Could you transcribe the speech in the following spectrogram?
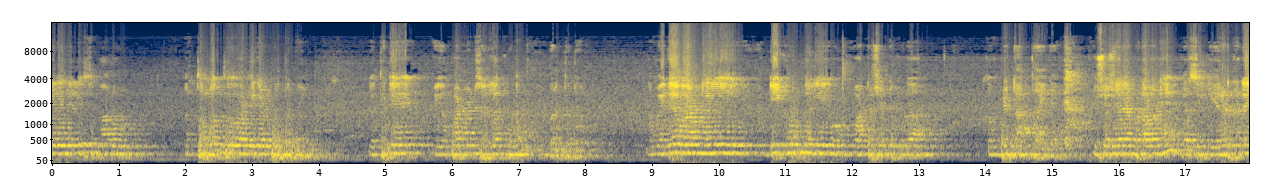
ಏರಿಯಾದಲ್ಲಿ ಸುಮಾರು ಹತ್ತೊಂಬತ್ತು ಹಳ್ಳಿಗಳು ಬರ್ತವೆ ಜೊತೆಗೆ ಈ ಅಪಾರ್ಟ್ಮೆಂಟ್ಸ್ ಎಲ್ಲ ಕೂಡ ಬರ್ತದೆ. ನಮ್ಮ ಇದೇ ವಾರ್ಡ್ನಲ್ಲಿ ಡಿ ಗ್ರೂಪ್ನಲ್ಲಿ ವಾಟರ್ ಶೆಡ್ ಕೂಡ ಕಂಪ್ಲೀಟ್ ಆಗ್ತಾ ಇದೆ. ವಿಶ್ವೇಶ್ವರ ಬಡಾವಣೆ ಪ್ಲಸ್ ಇಲ್ಲಿ ಎರಡು ಕಡೆ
